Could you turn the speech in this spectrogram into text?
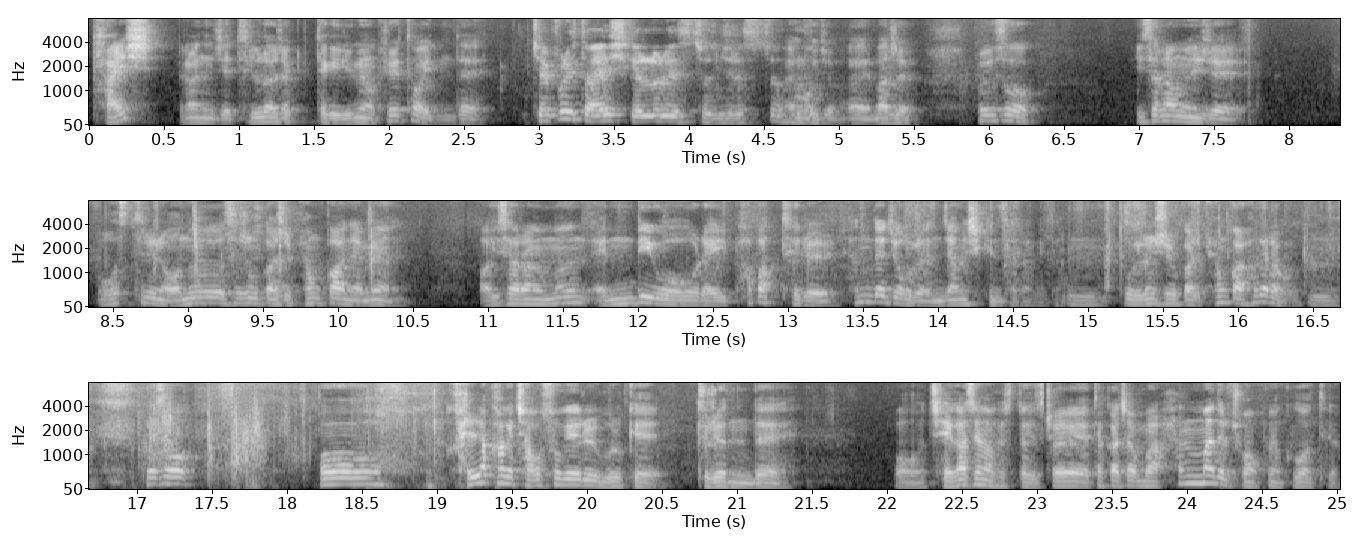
다이시라는 이제 딜러 작- 되게 유명한 컬렉터가 있는데 제프리 다이시 갤러리에서 전시를 했었죠. 예, 뭐. 그죠 예, 맞아요 그래서 이 사람은 이제 워스트리는 어느 수준까지 평가하냐면 어, 이 사람은 앤디 워홀의 이 팝아트를 현대적으로 연장시킨 사람이다 음. 뭐 이런 식으로까지 평가를 하더라고요 음. 그래서 어 간략하게 작업 소개를 뭐 이렇게 드렸는데 어 제가 생각했을 때 저의 여태까지 한번 한마디로 종합하면 그거 같아요.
